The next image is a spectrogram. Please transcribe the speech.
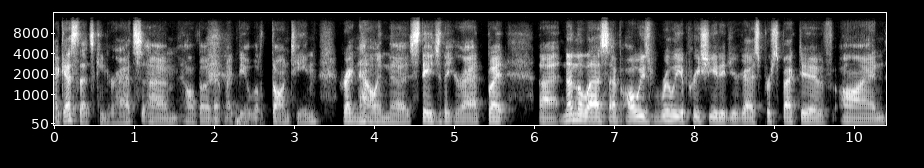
I guess that's congrats, um, although that might be a little daunting right now in the stage that you're at. But uh, nonetheless, I've always really appreciated your guys' perspective on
